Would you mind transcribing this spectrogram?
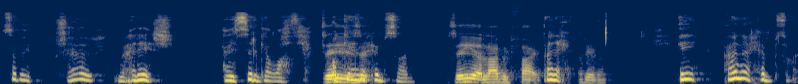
سبعة وش هاي معليش. هاي السرقة واضحة. زي- okay زي- أنا أحب سوني. زي ألعاب الفايت أنا أحب تقريبا. إيه أنا أحب سوني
